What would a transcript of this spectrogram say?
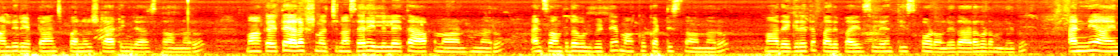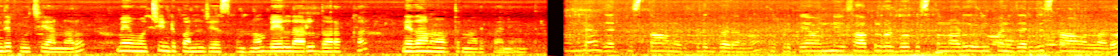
మళ్ళీ రేపు టాంచి పనులు స్టార్టింగ్ చేస్తూ ఉన్నారు. మాకైతే ఎలక్షన్ వచ్చినా సరే ఇల్లులు అయితే ఆపను అంటున్నారు. ఆయన సొంత డబ్బులు పెట్టే మాకు కట్టిస్తూ ఉన్నారు. మా దగ్గర అయితే పది పైసలు ఏం తీసుకోవడం లేదు అడగడం లేదు. అన్నీ ఆయనదే పూచి అన్నారు. మేము వచ్చి ఇంటి పనులు చేసుకుంటున్నాం. బేల్దారులు దొరక్క నిదానం అవుతున్నారు పని అంతే. జరిపిస్తా ఉన్నాడు ఇప్పటికి కూడాను ఇప్పటికే అన్ని షాపులు కూడా దోపిస్తున్నాడు ఇల్లు పని జరిగిస్తా ఉన్నాడు.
